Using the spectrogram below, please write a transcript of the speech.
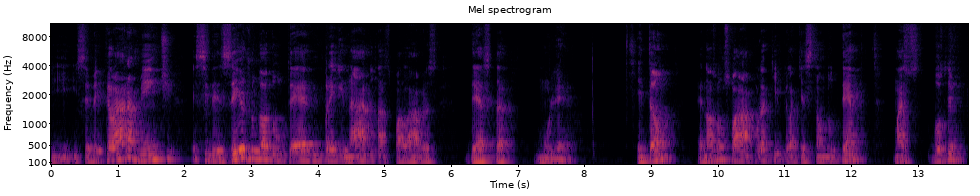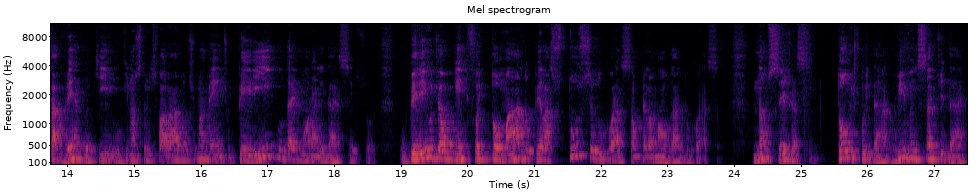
E, e você vê claramente esse desejo do adultério impregnado nas palavras desta mulher. Então, é, nós vamos parar por aqui pela questão do tempo, mas você está vendo aqui o que nós temos falado ultimamente, o perigo da imoralidade sexual, o perigo de alguém que foi tomado pela astúcia do coração, pela maldade do coração. Não seja assim. Tome cuidado, viva em santidade,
